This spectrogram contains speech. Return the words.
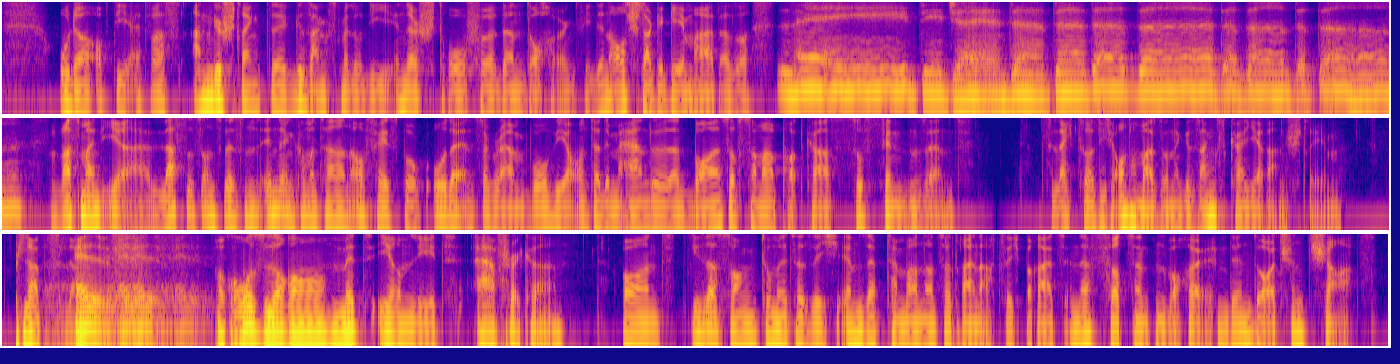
oder ob die etwas angestrengte Gesangsmelodie in der Strophe dann doch irgendwie den Ausschlag gegeben hat. Also Lady Jane, da, da, da, da, da, da, da. Was meint ihr? Lasst es uns wissen in den Kommentaren auf Facebook oder Instagram, wo wir unter dem Handle Boys of Summer Podcast zu finden sind. Vielleicht sollte ich auch noch mal so eine Gesangskarriere anstreben. Platz 11. Rose Laurent mit ihrem Lied Africa. Und dieser Song tummelte sich im September 1983 bereits in der 14. Woche in den deutschen Charts.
